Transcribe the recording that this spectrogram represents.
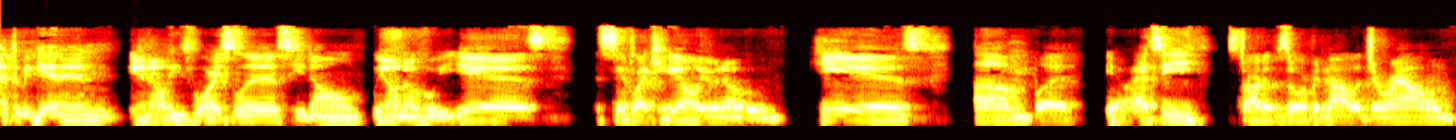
at the beginning, you know, he's voiceless. He don't, we don't know who he is. It seems like he don't even know who he is. Um, but you know, as he started absorbing knowledge around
